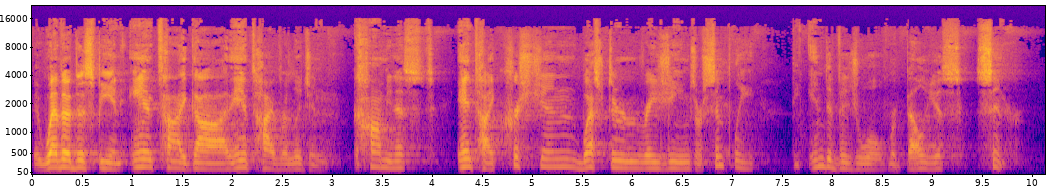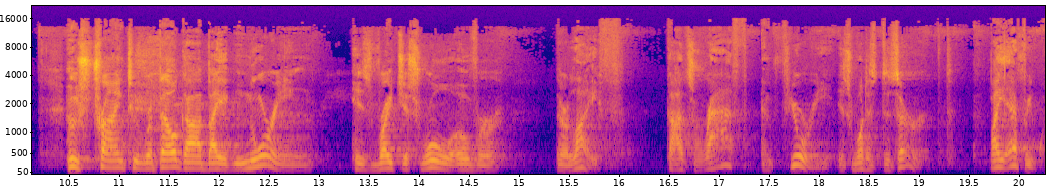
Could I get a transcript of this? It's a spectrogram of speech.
whether this be an anti God, anti religion, communist, anti Christian Western regimes are simply the individual rebellious sinner who's trying to rebel God by ignoring his righteous rule over their life. God's wrath and fury is what is deserved by everyone.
